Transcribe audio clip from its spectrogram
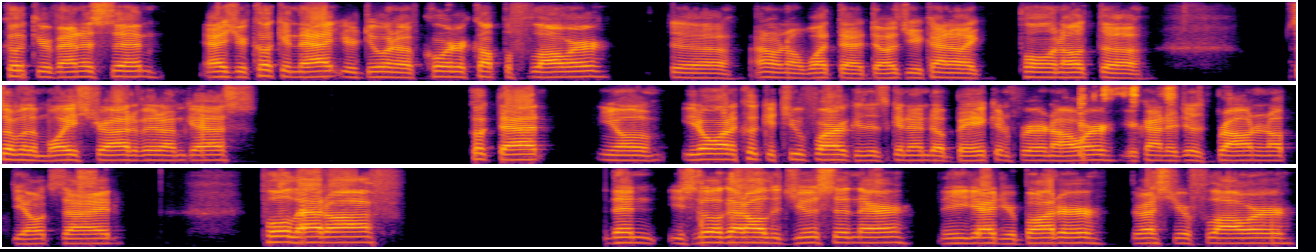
cook your venison. As you're cooking that, you're doing a quarter cup of flour. To I don't know what that does. You're kind of like pulling out the some of the moisture out of it, I'm guess. Cook that. You know, you don't want to cook it too far because it's gonna end up baking for an hour. You're kind of just browning up the outside. Pull that off then you still got all the juice in there. Then you add your butter, the rest of your flour,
